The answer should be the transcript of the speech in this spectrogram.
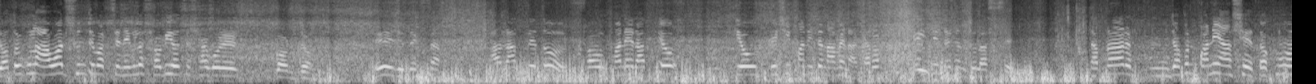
যতগুলো আওয়াজ শুনতে পাচ্ছেন, এগুলো সবই হচ্ছে সাগরের গর্জন। এই যে দেখছেন, আর রাত্রে তো সব মানে রাত্রেও কেউ বেশি পানিতে নামে না, কারণ এই যে আসছে। আপনার যখন পানি আসে, তখন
